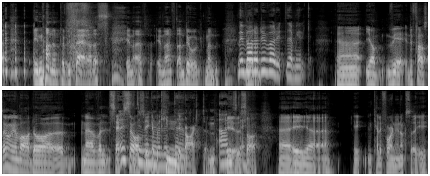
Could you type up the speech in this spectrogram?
innan den publicerades. Innan, innan efter han dog. Men Men var har du varit i Amerika? Eh, jag, det första gången jag var då, eh, när jag var sex år så gick jag på kindergarten Ja, i just det. USA. Eh, i, I Kalifornien också, i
